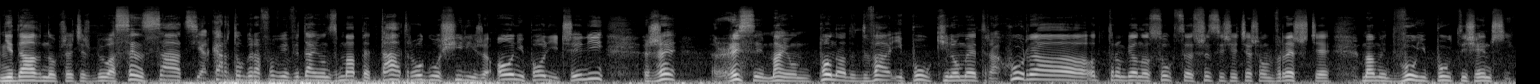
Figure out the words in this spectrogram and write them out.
Niedawno przecież była sensacja, kartografowie wydając mapę Tatr ogłosili, że oni policzyli, że rysy mają ponad 2,5 km. Hurra! Odtrąbiono sukces, wszyscy się cieszą, wreszcie mamy 2,5 tysięcznik.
